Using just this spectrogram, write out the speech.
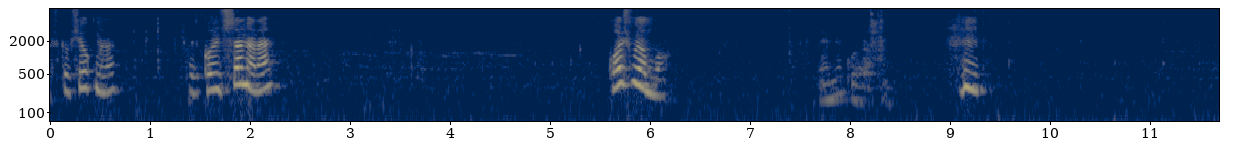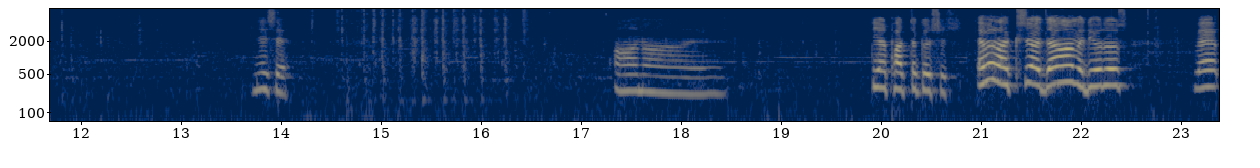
Başka bir şey yok mu lan? Hadi konuşsana lan. Konuşmuyor mu? Ben ne konuşayım? Neyse. Ana. Diğer partta görüşürüz. Evet arkadaşlar devam ediyoruz. Ve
